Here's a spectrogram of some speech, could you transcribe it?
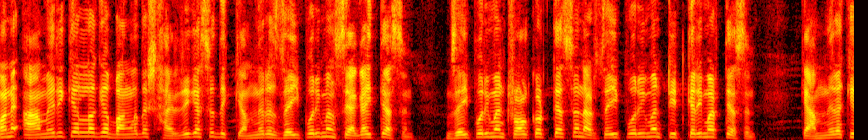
মানে আমেরিকার লগে বাংলাদেশ হারিয়ে গেছে দেখি, আপনারা যেই পরিমাণ সেগাইতে আছেন, যেই পরিমাণ ট্রল করতে আছেন আর যেই পরিমাণ টিটকারি মারতে আছেন, কি আপনারা কি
